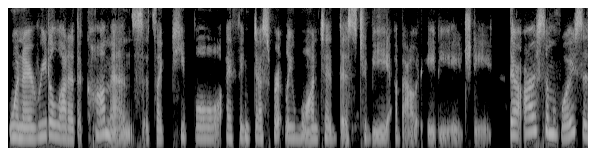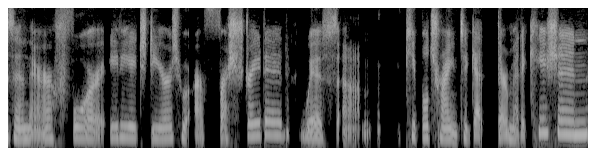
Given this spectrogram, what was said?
When I read a lot of the comments, it's like people I think desperately wanted this to be about ADHD. There are some voices in there for ADHDers who are frustrated with um, people trying to get their medication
